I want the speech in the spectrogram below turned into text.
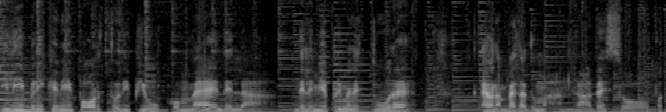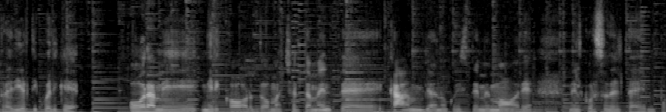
I libri che mi porto di più con me della, delle mie prime letture è una bella domanda. Adesso potrei dirti quelli che ora mi, mi, ricordo, ma certamente cambiano queste memorie nel corso del tempo.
